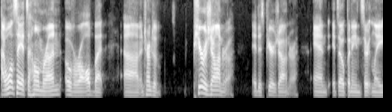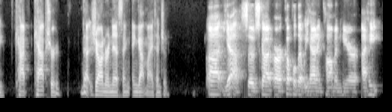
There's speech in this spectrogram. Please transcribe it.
I won't say it's a home run overall, but uh, in terms of pure genre, it is pure genre, and its opening certainly cap- captured that genre ness and, and got my attention. Uh, yeah. So Scott, are a couple that we had in common here. I hate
